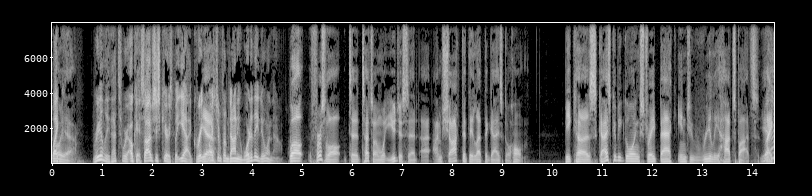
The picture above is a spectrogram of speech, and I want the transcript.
Like, oh yeah. really? That's weird. Okay, so I was just curious, but yeah, great Yeah. question from Donnie. What are they doing now? Well, first of all, to touch on what you just said, I, I'm shocked that they let the guys go home because guys could be going straight back into really hot spots. Yeah. Like,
